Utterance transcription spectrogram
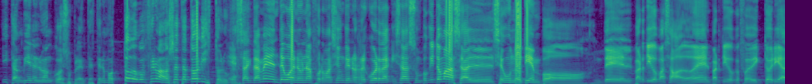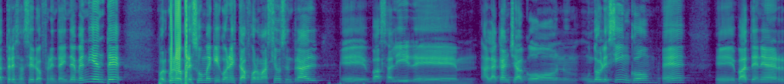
y también el banco de suplentes. Tenemos todo confirmado, ya está todo listo, Lucas. Exactamente, bueno, una formación que nos recuerda quizás un poquito más al segundo tiempo del partido pasado, ¿eh? el partido que fue victoria 3 a 0 frente a Independiente, porque uno presume que con esta formación central eh, va a salir eh, a la cancha con un doble 5, va a tener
